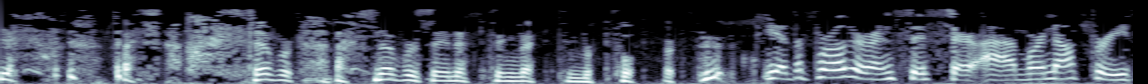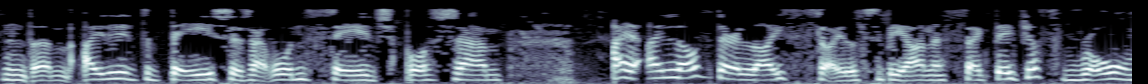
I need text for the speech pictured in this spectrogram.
Yeah, I've never, I've never seen anything like them before. yeah, the brother and sister, um, we're not breeding them. I did debate it at one stage, but um, I, I love their lifestyle. To be honest, like they just roam.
